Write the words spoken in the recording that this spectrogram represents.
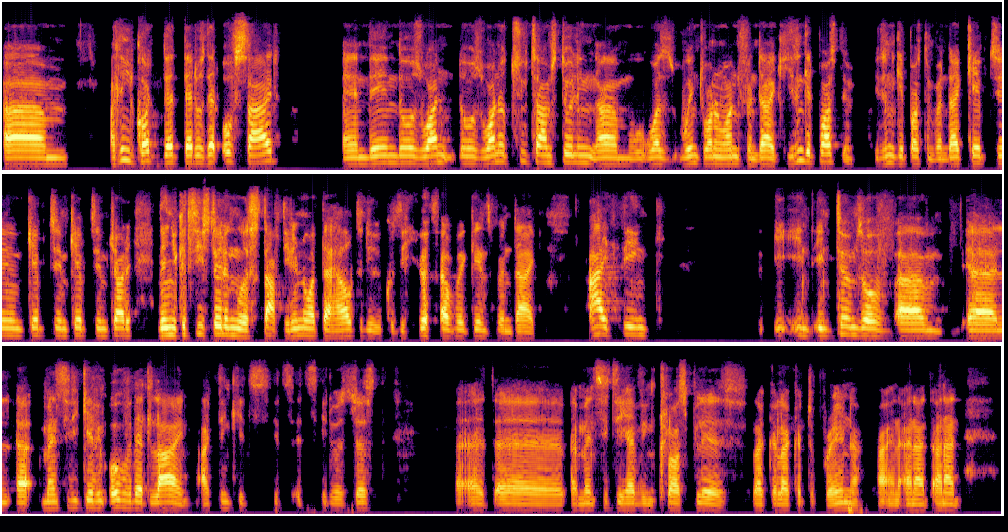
Um, I think he got that. That was that offside, and then there was one. There was one or two times Sterling um, was went one on one Van Dijk. He didn't get past him. He didn't get past him. Van Dijk kept him, kept him, kept him. Tried. Then you could see Sterling was stuffed. He didn't know what the hell to do because he was up against Van Dijk. I think in in terms of um, uh, uh, Man City getting over that line, I think it's it's it's it was just at uh, Man City having class players like like a Bruyne, and and I, and I,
